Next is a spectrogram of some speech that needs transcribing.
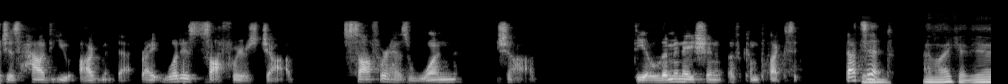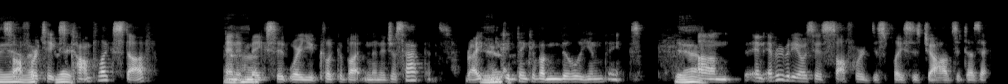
which is how do you augment that, right? What is software's job? Software has one job the elimination of complexity. That's Yeah. it. I like it. Yeah, yeah. Software takes great. complex stuff and Uh-huh. it makes it where you click a button and it just happens, right? Yeah. You can think of a million things. Yeah. Um, and everybody always says software displaces jobs. It does that.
